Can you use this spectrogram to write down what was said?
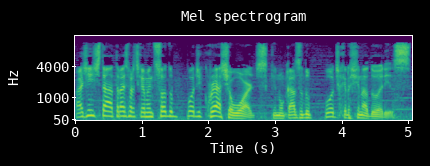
A gente está atrás praticamente só do Podcrash Awards, que no caso é do Podcrastinadores.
